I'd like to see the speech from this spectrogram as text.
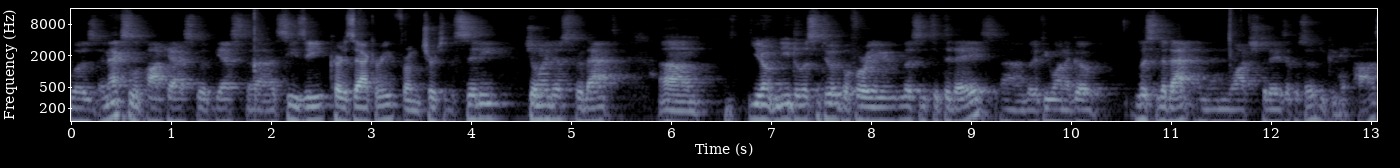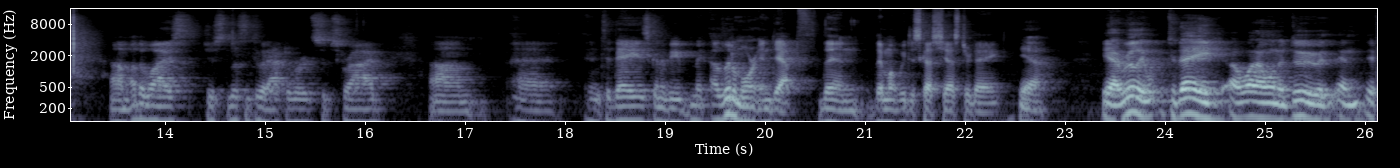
was an excellent podcast with guest uh, CZ Curtis Zackery from Church of the City joined us for that. Um, you don't need to listen to it before you listen to today's, uh, but if you want to go listen to that and then watch today's episode, you can hit pause. Um, otherwise, just listen to it afterwards. Subscribe. Um, uh, and today is going to be a little more in depth than than what we discussed yesterday. Yeah. Yeah, really, today, uh, what I want to do, and if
